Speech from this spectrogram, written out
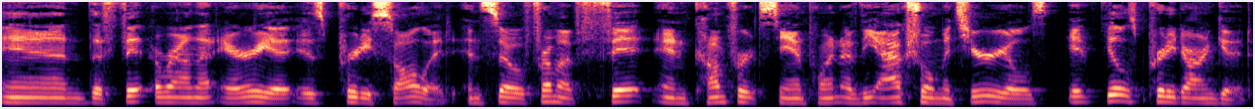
and the fit around that area is pretty solid. And so, from a fit and comfort standpoint of the actual materials, it feels pretty darn good.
